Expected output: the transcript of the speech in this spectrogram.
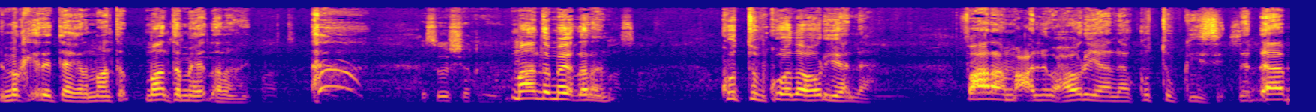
nimanka ila taagan maanta maanta may dhalanin maanta may dhalan kutubkoodaa hor yaallaa. Faarax macalin waxaa hor yaallaa kutubkiisi. Dhadhaab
